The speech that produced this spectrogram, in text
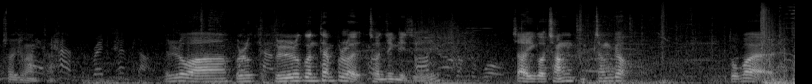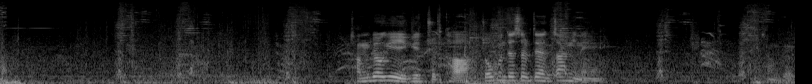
저기 많다. 일로 와. 붉, 붉은 템플러 wall. 자, 이거 장 장벽 도발. 장벽이 이게 좋다. 좁은 데 쓸 때는 짱이네. 장벽이.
